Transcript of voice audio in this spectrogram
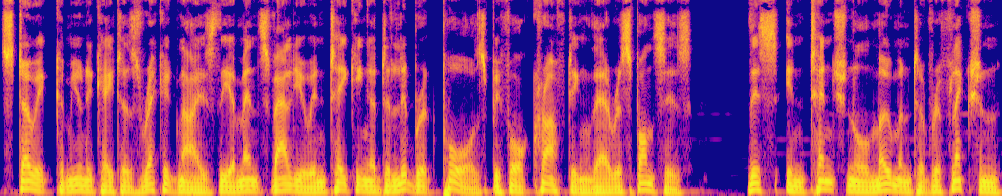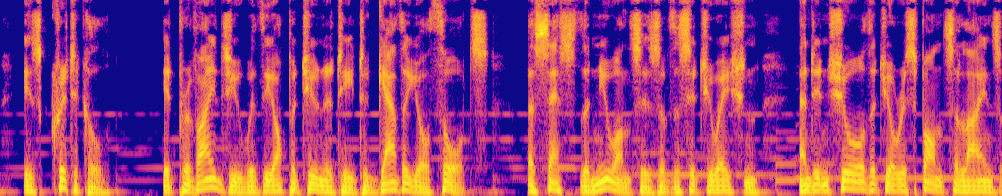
Stoic communicators recognize the immense value in taking a deliberate pause before crafting their responses. This intentional moment of reflection is critical. It provides you with the opportunity to gather your thoughts, assess the nuances of the situation, and ensure that your response aligns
